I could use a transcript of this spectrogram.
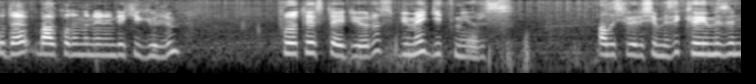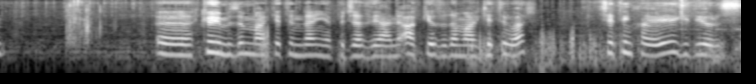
bu da balkonumun önündeki gülüm. Protesto ediyoruz. BİM'e gitmiyoruz. Alışverişimizi köyümüzün e, köyümüzün marketinden yapacağız. Yani Akyazı'da marketi var. Çetinkaya'ya gidiyoruz.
